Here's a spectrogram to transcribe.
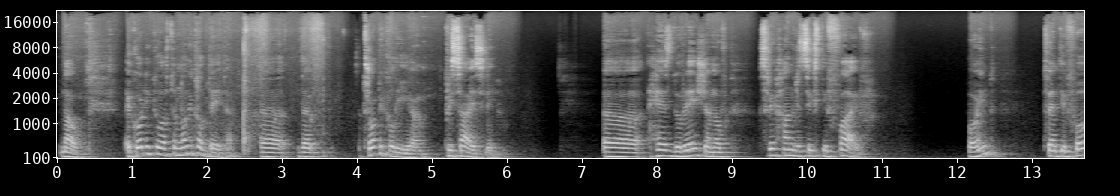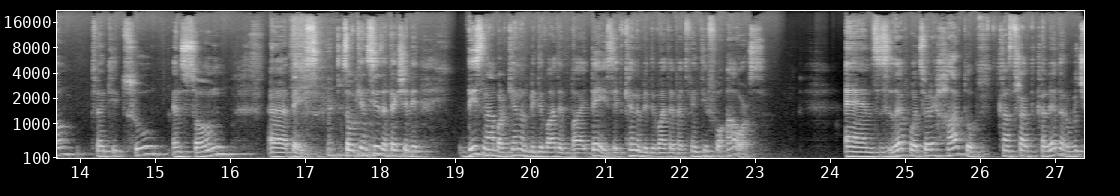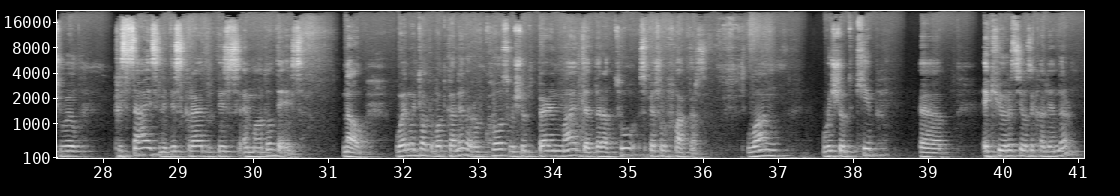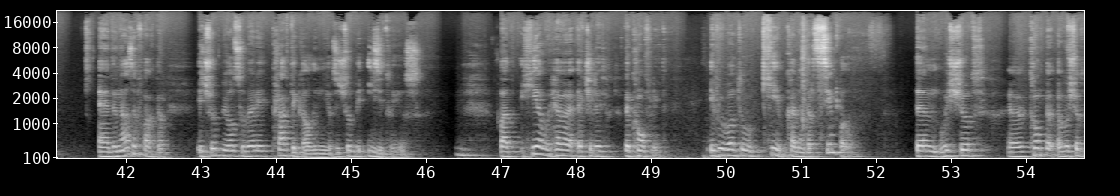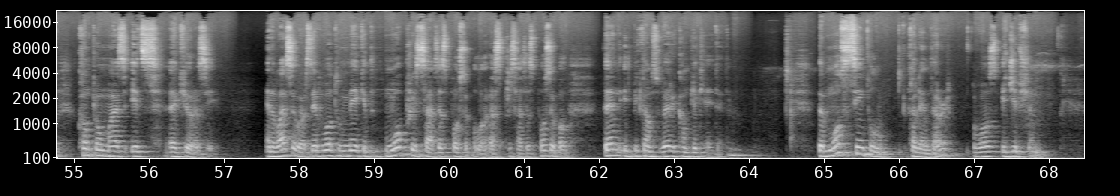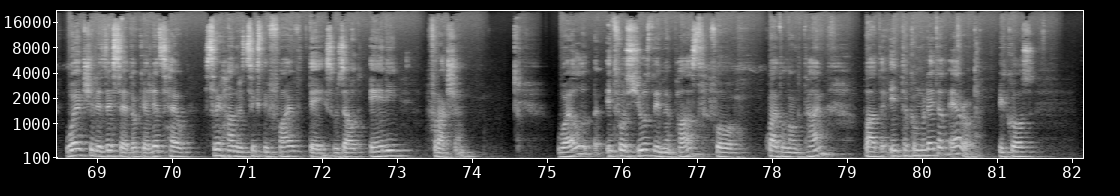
Now, according to astronomical data, uh, the tropical year precisely uh, has duration of 365 point 24 22 and so on uh, days. So we can see that actually this number cannot be divided by days. It cannot be divided by 24 hours. And therefore it's very hard to construct a calendar which will precisely describe this amount of days. Now when we talk about calendar of course we should bear in mind that there are two special factors. One we should keep uh, accuracy of the calendar. And another factor it should be also very practical in use. It should be easy to use but here we have uh, actually the conflict. If we want to keep calendar simple, then we should uh, comp- uh, we should compromise its accuracy, and vice versa. If we want to make it more precise as possible or as precise as possible, then it becomes very complicated. The most simple calendar was Egyptian, where actually they said, okay, let's have 365 days without any fraction. Well, it was used in the past for quite a long time, but it accumulated error because,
